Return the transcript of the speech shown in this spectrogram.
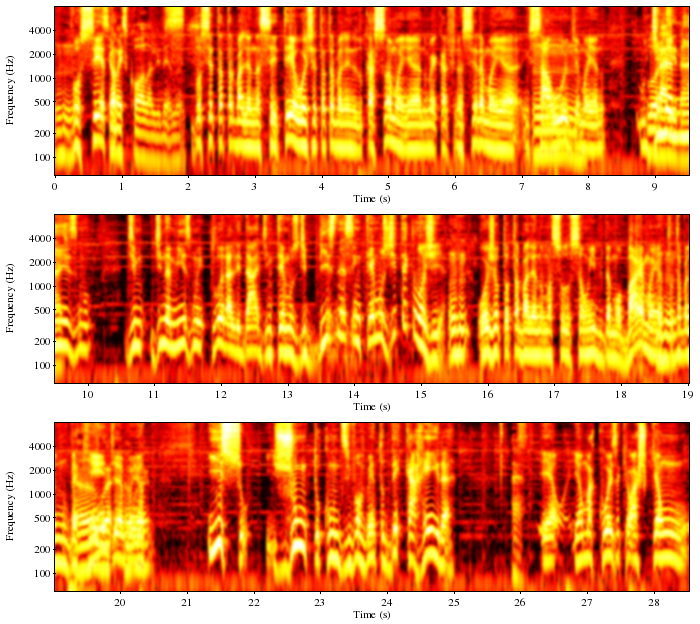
Uhum. Você tá, uma escola ali dentro. Você está trabalhando na CT, hoje você está trabalhando em educação, amanhã no mercado financeiro, amanhã em uhum. saúde, amanhã no o dinamismo de dinamismo e pluralidade em termos de business, em termos de tecnologia. Uhum. Hoje eu estou trabalhando uma solução híbrida mobile, amanhã uhum. estou trabalhando no back-end, amanhã. Isso, junto com o desenvolvimento de carreira, é. é, é uma coisa que eu acho que é um,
